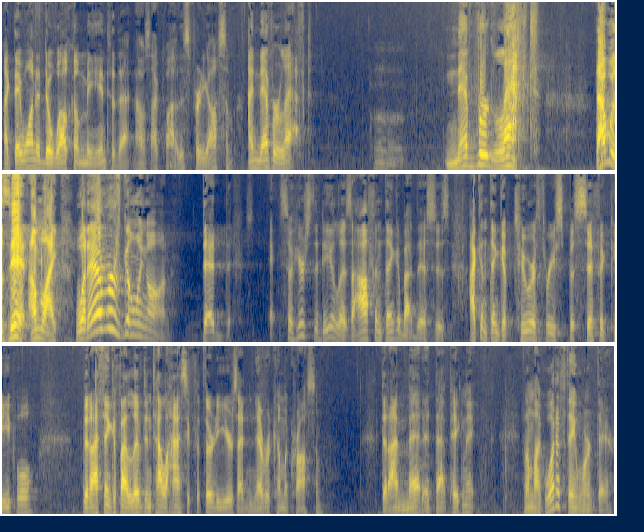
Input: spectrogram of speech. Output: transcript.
Like they wanted to welcome me into that. And I was like, wow, this is pretty awesome. I never left. Hmm. Never left. That was it. I'm like, whatever's going on. That, so here's the deal is I often think about this is I can think of two or three specific people that I think if I lived in Tallahassee for 30 years, I'd never come across them, that I met at that picnic. And I'm like, what if they weren't there?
